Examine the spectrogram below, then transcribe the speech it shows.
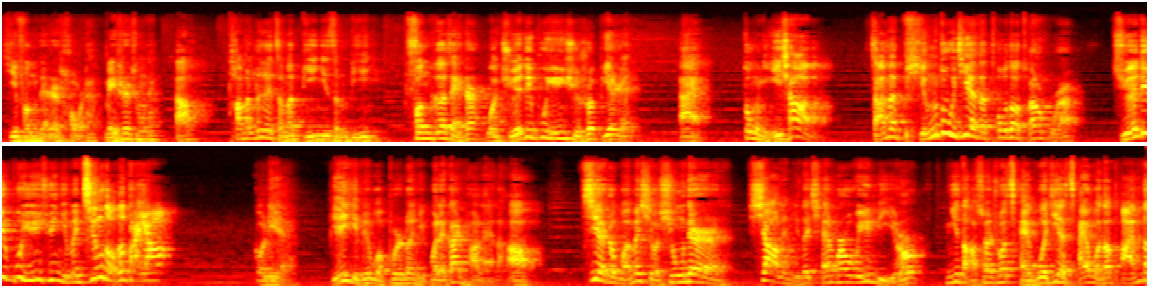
疾风在这瞅着，没事兄弟啊，他们乐意怎么比你怎么比你。峰哥在这儿，我绝对不允许说别人，哎，动你一下子。咱们平度界的偷盗团伙，绝对不允许你们青岛的打压。高丽，别以为我不知道你过来干啥来了啊！借着我们小兄弟下了你的钱包为理由，你打算说踩过界、踩我的盘子？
